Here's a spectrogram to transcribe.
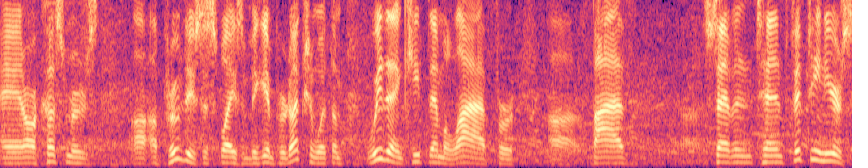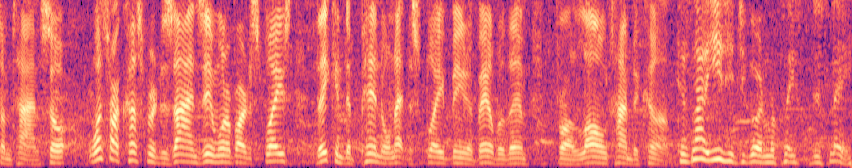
and our customers uh, approve these displays and begin production with them, we then keep them alive for uh, five, uh, seven, 10, 15 years sometimes. So once our customer designs in one of our displays, they can depend on that display being available to them for a long time to come. Because it's not easy to go and replace the display.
